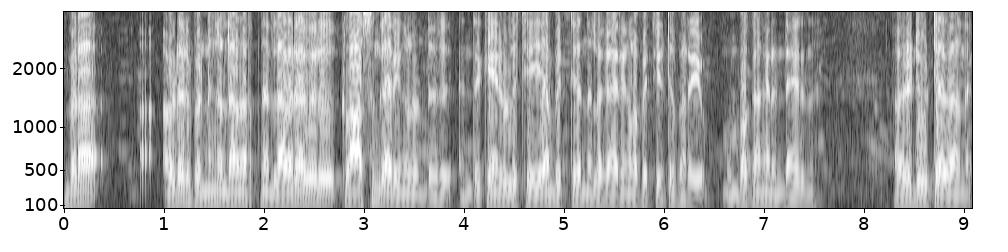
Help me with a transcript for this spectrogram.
ഇവിടെ അവിടെ ഒരു പെണ്ണുങ്ങളുണ്ടാകുന്ന നിർത്തുന്നില്ല അവരൊക്കെ ഒരു ക്ലാസ്സും കാര്യങ്ങളും ഉണ്ട് ഒരു എന്തൊക്കെ അതിനുള്ളിൽ ചെയ്യാൻ പറ്റുക എന്നുള്ള കാര്യങ്ങളെ പറ്റിയിട്ട് പറയും മുമ്പൊക്കെ അങ്ങനെ ഉണ്ടായിരുന്നു അവരുടെ ഡ്യൂട്ടി അതാണ്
